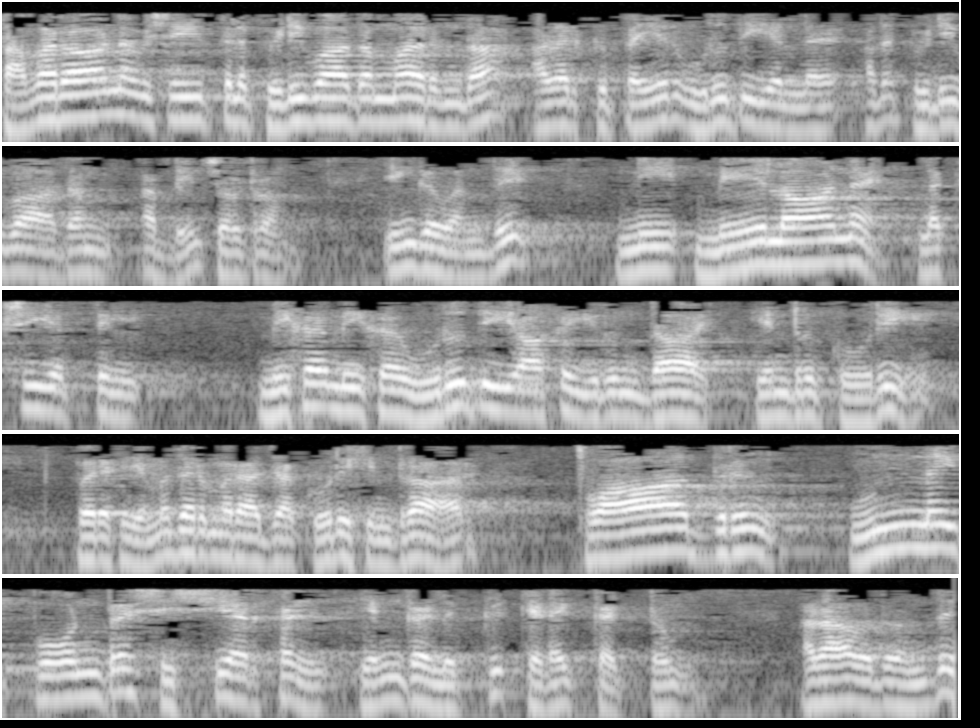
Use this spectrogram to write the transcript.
தவறான விஷயத்துல பிடிவாதமா இருந்தா அதற்கு பெயர் உறுதி அல்ல அத பிடிவாதம் அப்படின்னு சொல்றோம். இங்கு வந்து நீ மேலான லட்சியத்தில் மிக மிக உறுதியாக இருந்தாய் என்று கூறி பிறகு யமதர்மராஜா கூறுகின்றார் துவாதிரு உன்னை போன்ற சிஷ்யர்கள் எங்களுக்கு கிடைக்கட்டும். அதாவது வந்து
